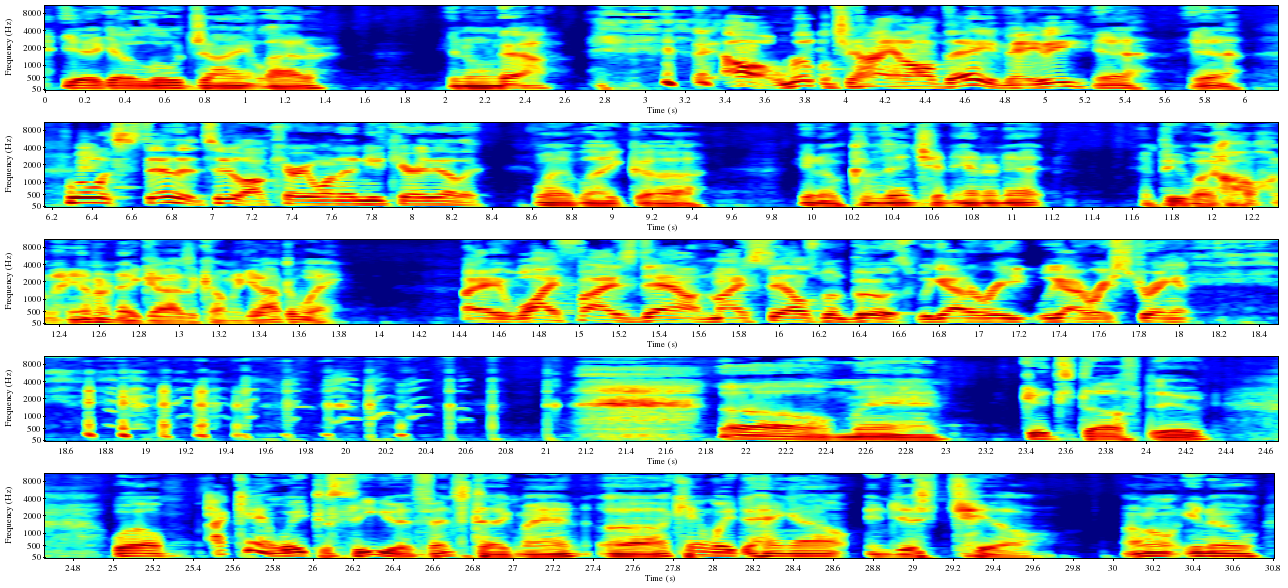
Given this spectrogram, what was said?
yeah, you got a little giant ladder. You know what I Yeah. mean? oh, little giant all day, baby. Yeah, yeah. We'll extend it too. I'll carry one and you carry the other. We'll have like uh, you know, convention internet and people are like, Oh, the internet guys are coming, get out the way. Hey, Wi-Fi's down. My salesman booth. We got to re we got to restring it. Oh man. Good stuff, dude. Well, I can't wait to see you at Fence Tech, man. Uh, I can't wait to hang out and just chill. I don't, you know,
